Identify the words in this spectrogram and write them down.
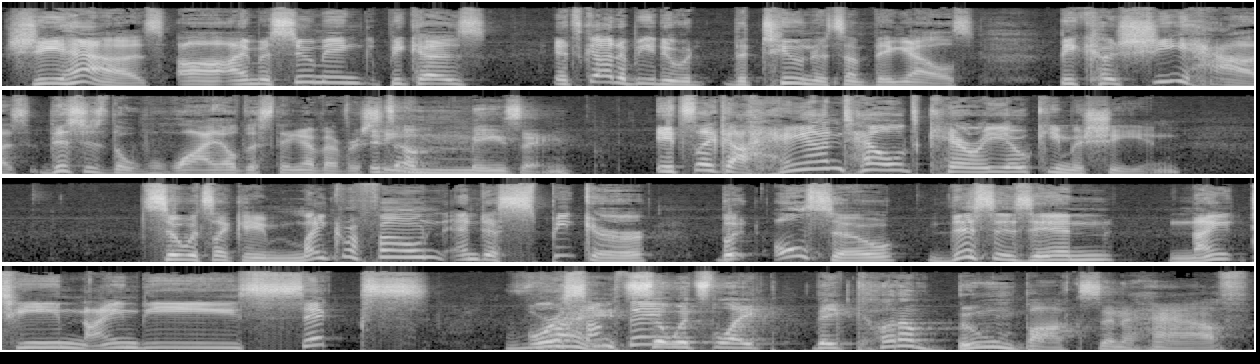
She has. Uh, I'm assuming because it's got to be to a, the tune of something else. Because she has. This is the wildest thing I've ever seen. It's amazing. it's like a handheld karaoke machine. So it's like a microphone and a speaker, but also this is in 1996 or right. something. So it's like they cut a boombox in half,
